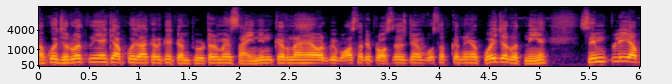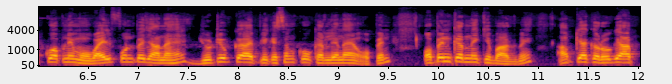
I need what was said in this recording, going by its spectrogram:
आपको ज़रूरत नहीं है कि आपको जाकर के कंप्यूटर में साइन इन करना है और भी बहुत सारे प्रोसेस जो है वो सब करने का कोई ज़रूरत नहीं है। सिंपली आपको अपने मोबाइल फ़ोन पे जाना है यूट्यूब का एप्लीकेशन को कर लेना है ओपन ओपन करने के बाद में आप क्या करोगे, आप,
